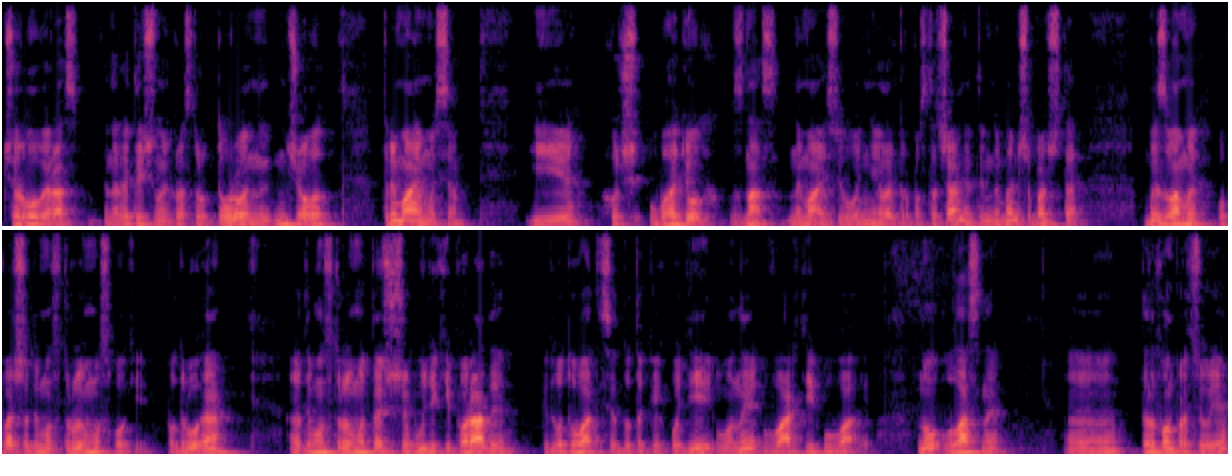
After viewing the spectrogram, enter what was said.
черговий раз енергетичну інфраструктуру, нічого, тримаємося. І хоч у багатьох з нас немає сьогодні електропостачання, тим не менше, бачите, ми з вами, по-перше, демонструємо спокій. По-друге, е, демонструємо те, що будь-які поради підготуватися до таких подій, вони варті уваги. Ну, власне, е, телефон працює.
